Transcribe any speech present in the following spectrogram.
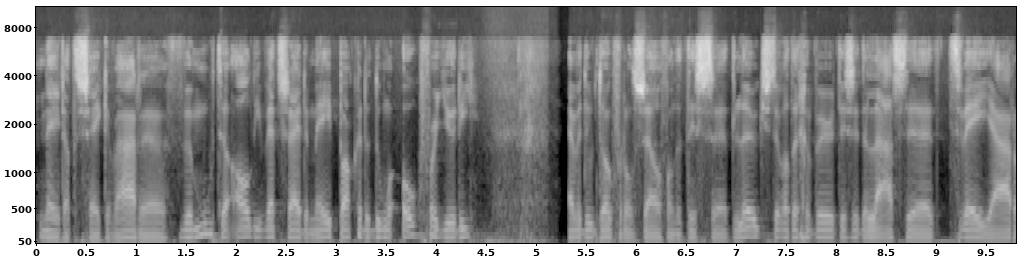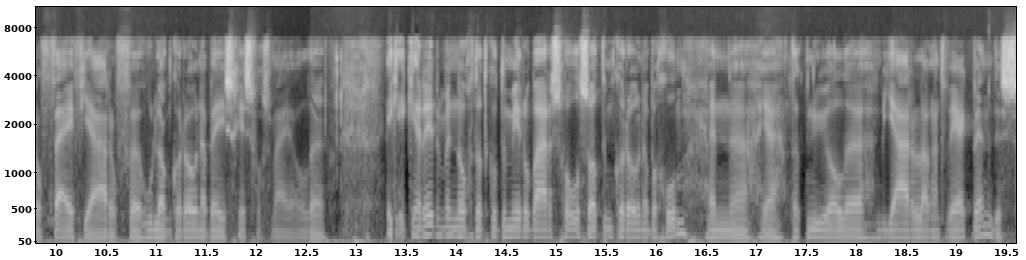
Nee, dat is zeker waar. we moeten al die wedstrijden meepakken. Dat doen we ook voor jullie. En we doen het ook voor onszelf, want het is eh, het leukste wat er gebeurd is in de laatste twee jaar of vijf jaar. Of uh, hoe lang corona bezig is, volgens mij al. Uh, ik, ik, herinner me nog dat ik op de middelbare school zat toen corona begon. En ja, dat ik nu al jarenlang aan het werk ben. Dus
